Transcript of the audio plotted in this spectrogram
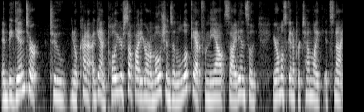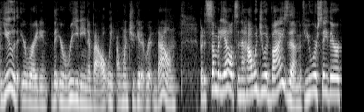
and begin to to you know kind of again pull yourself out of your own emotions and look at it from the outside in. So you're almost going to pretend like it's not you that you're writing that you're reading about when once you get it written down but it's somebody else. And how would you advise them if you were, say, their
